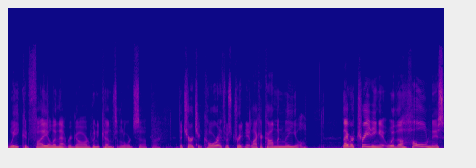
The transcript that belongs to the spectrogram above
we could fail in that regard when it comes to the Lord's Supper. The church at Corinth was treating it like a common meal. They were treating it with a wholeness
